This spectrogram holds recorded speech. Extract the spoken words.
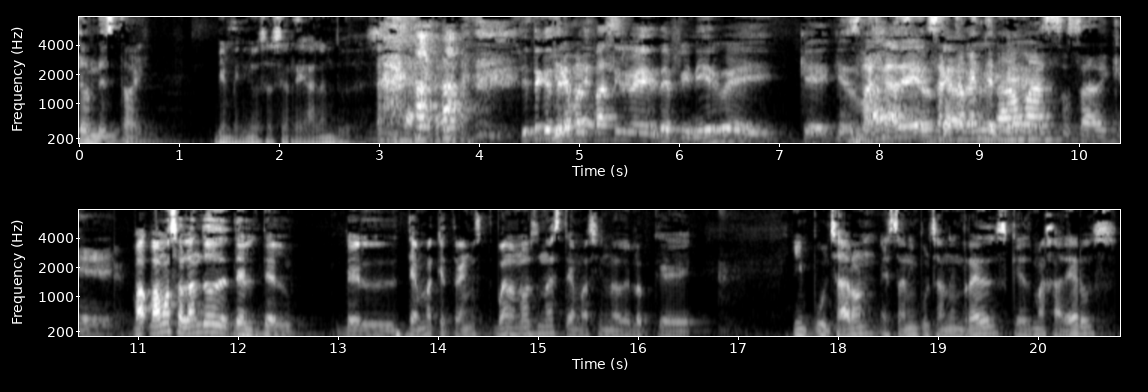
¿Dónde estoy? Bienvenidos a Se Regalan Dudas. Siento que sería más fácil, güey, definir, güey, que, que es majadero. Exactamente, cabrón, nada que- más, o sea, de que... Va- vamos hablando de- del, del, del tema que traen. Bueno, no, es- no es tema, sino de lo que impulsaron, están impulsando en redes, que es Majaderos.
